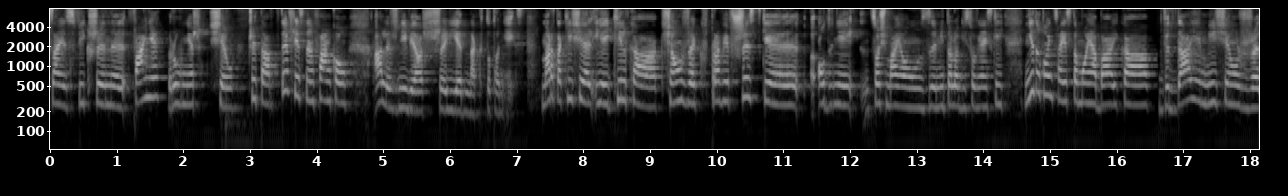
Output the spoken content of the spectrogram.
science fiction. Fajnie również się czyta. Też jestem fanką, ale żniwiarz jednak to to nie jest. Marta Kisiel i jej kilka książek, prawie wszystkie od niej coś mają z mitologii słowiańskiej. Nie do końca jest to moja bajka. Wydaje mi się, że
